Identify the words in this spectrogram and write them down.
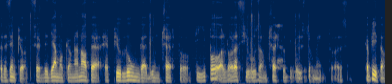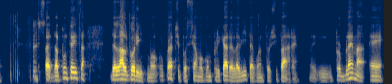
per esempio se vediamo che una nota è più lunga di un certo tipo, allora si usa un certo tipo di strumento. Capito? Beh, dal punto di vista dell'algoritmo, qua ci possiamo complicare la vita quanto ci pare. Il problema è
